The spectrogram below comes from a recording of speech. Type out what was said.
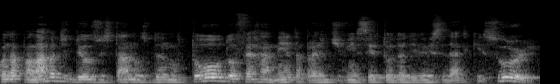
quando a palavra de Deus está nos dando toda a ferramenta para a gente vencer toda a adversidade que surge,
